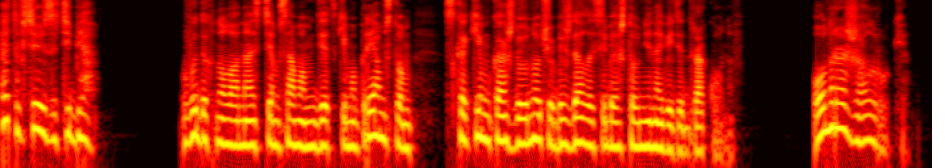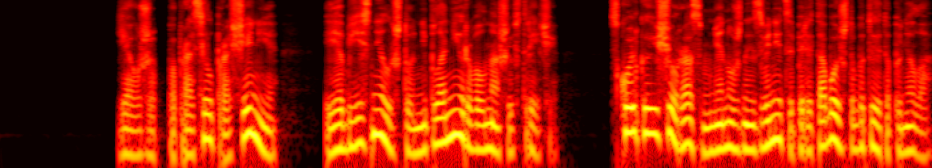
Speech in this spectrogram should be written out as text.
«Это все из-за тебя», — выдохнула она с тем самым детским упрямством, с каким каждую ночь убеждала себя, что ненавидит драконов. Он разжал руки. «Я уже попросил прощения и объяснил, что не планировал нашей встречи. Сколько еще раз мне нужно извиниться перед тобой, чтобы ты это поняла?»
